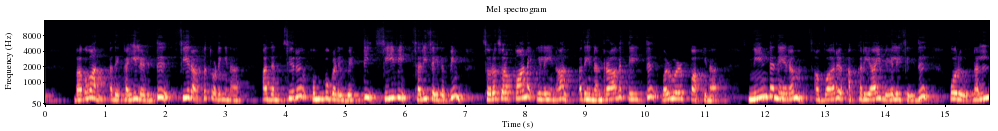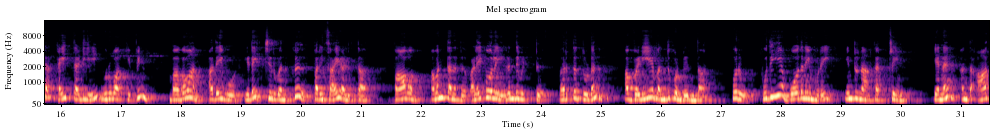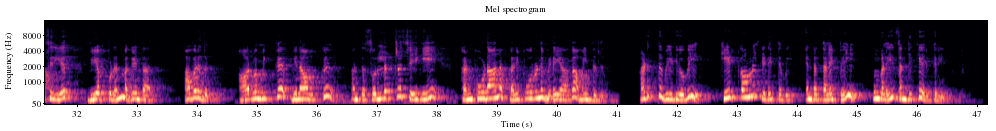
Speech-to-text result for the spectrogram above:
பகவான் அதை கையில் எடுத்து சீராக்க தொடங்கினார். அதன் சிறு கொம்புகளை வெட்டி சீவி சரி செய்த பின் சொரசொரப்பான இலையினால் அதை நன்றாக தேய்த்து வழுவழுப்பாக்கினார். நீண்ட நேரம் அவ்வாறு அக்கறையாய் வேலை செய்து ஒரு நல்ல கைத்தடியை உருவாக்கிய பின் பகவான் அதை ஓர் இடைச்சிறுவனுக்கு பரிசாய் அளித்தார். பாவம் அவன் தனது வளைகோலை இழந்துவிட்டு வருத்தத்துடன் அவ்வழியே வந்து கொண்டிருந்தான். ஒரு புதிய போதனை முறை இன்று நான் கற்றேன். என அந்த ஆசிரியர் வியப்புடன் மகிழ்ந்தார். அவரது ஆர்வமிக்க வினாவுக்கு அந்த சொல்லற்ற செய்கையே கண்கூடான பரிபூர்ண விடையாக அமைந்தது. அடுத்த வீடியோவில் கேட்காமல் கிடைத்தவை என்ற தலைப்பில் உங்களை சந்திக்க இருக்கிறேன்.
